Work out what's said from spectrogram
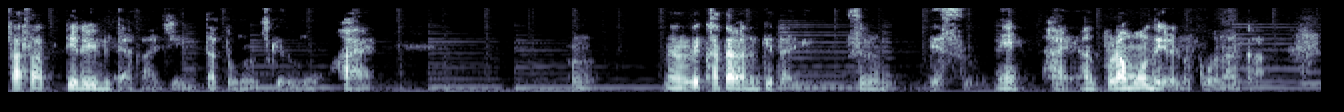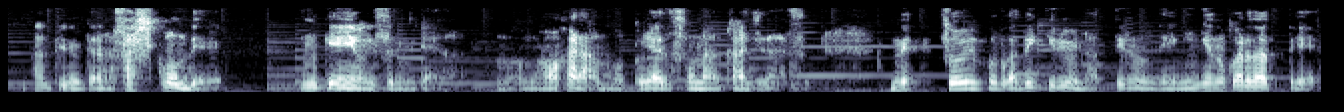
刺さってるみたいな感じだと思うんですけども、はい。うん。なので、肩が抜けたりするんですね。はい。あの、プラモデルのこうなんか、なんていうのかな、差し込んで抜けんようにするみたいな。まあ、まあ、わからん。もうとりあえずそんな感じなんです。で、そういうことができるようになってるので、人間の体って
